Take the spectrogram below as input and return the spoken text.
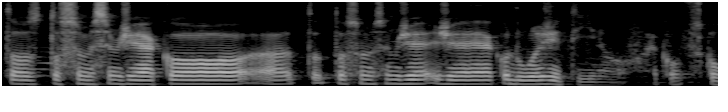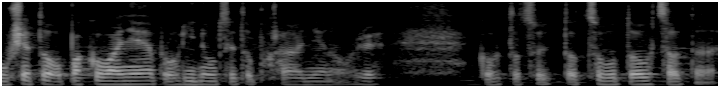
to, to si myslím, že jako, eh, to, to si myslím, že, že je jako důležitý, no. Jako zkoušet to opakovaně, prohlídnout si to pořádně, no. Že, jako to, co, to, co od toho chce ten,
